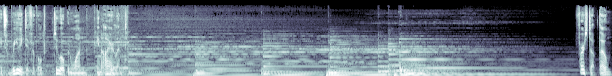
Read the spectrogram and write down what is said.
it's really difficult to open one in Ireland. First up, though,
